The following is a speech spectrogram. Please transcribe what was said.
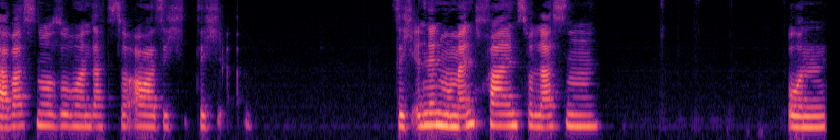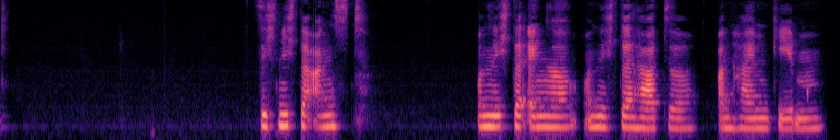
Da war es nur so, man dachte so, oh, sich, sich, sich in den Moment fallen zu lassen und sich nicht der Angst und nicht der Enge und nicht der Härte anheimgeben.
